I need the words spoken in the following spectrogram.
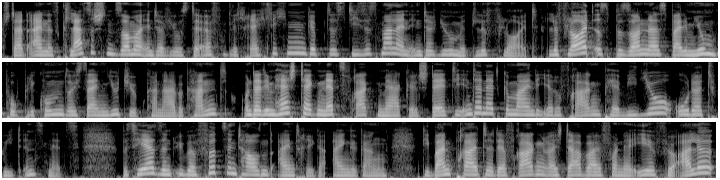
Statt eines klassischen Sommerinterviews der öffentlich-rechtlichen gibt es dieses Mal ein Interview mit LeFloid. LeFloid ist besonders bei dem jungen Publikum durch seinen YouTube-Kanal bekannt. Unter dem Hashtag Netzfragt Merkel stellt die Internetgemeinde ihre Fragen per Video oder Tweet ins Netz. Bisher sind über 14.000 Einträge eingegangen. Die Bandbreite der Fragen reicht dabei von der Ehe für alle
